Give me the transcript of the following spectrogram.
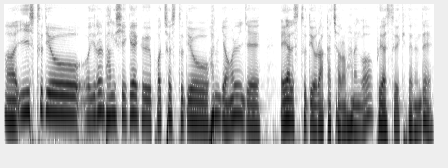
어, 이 스튜디오 이런 방식의 그 버추얼 스튜디오 환경을 이제 AR 스튜디오로 아까처럼 하는 거 VR 스튜디오 이렇게 되는데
